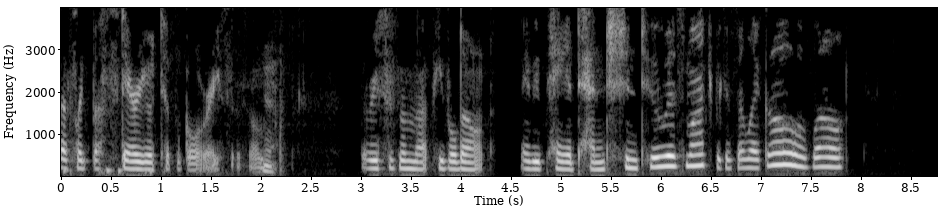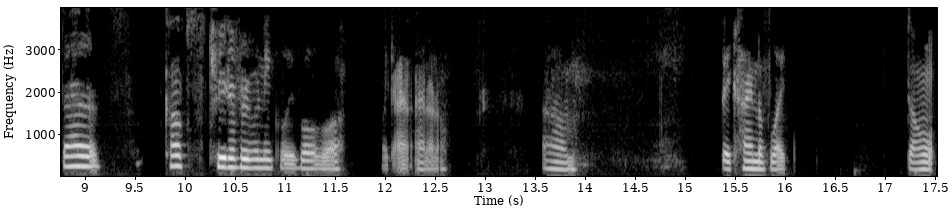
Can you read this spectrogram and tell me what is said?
That's like the stereotypical racism. Yeah. The racism that people don't maybe pay attention to as much because they're like, oh well, that's cops treat everyone equally, blah blah. blah. Like I I don't know. Um. They kind of like don't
